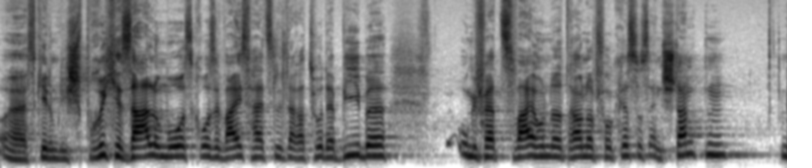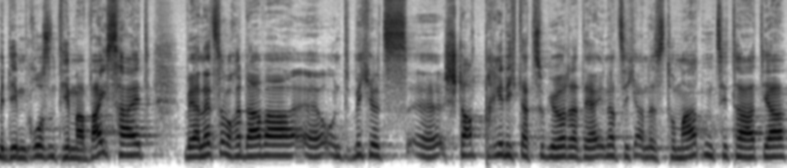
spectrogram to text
Äh, es geht um die Sprüche Salomos, große Weisheitsliteratur der Bibel, ungefähr 200, 300 vor Christus entstanden mit dem großen Thema Weisheit. Wer letzte Woche da war äh, und Michels äh, Startpredigt dazu gehört hat, der erinnert sich an das Tomatenzitat. Ja,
